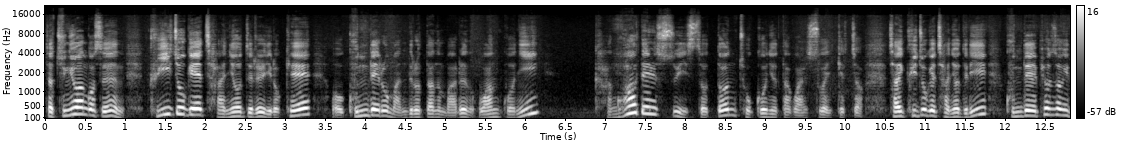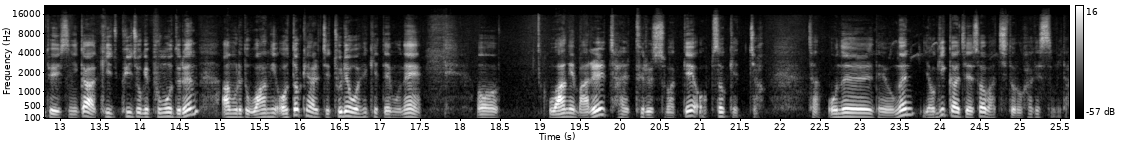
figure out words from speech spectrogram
자, 중요한 것은 귀족의 자녀들을 이렇게 어, 군대로 만들었다는 말은 왕권이 강화될 수 있었던 조건이었다고 알 수가 있겠죠. 자기 귀족의 자녀들이 군대에 편성이 되어 있으니까 귀, 귀족의 부모들은 아무래도 왕이 어떻게 할지 두려워했기 때문에 어, 왕의 말을 잘 들을 수밖에 없었겠죠. 자, 오늘 내용은 여기까지 해서 마치도록 하겠습니다.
